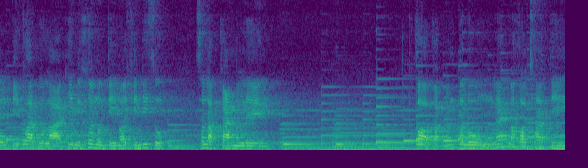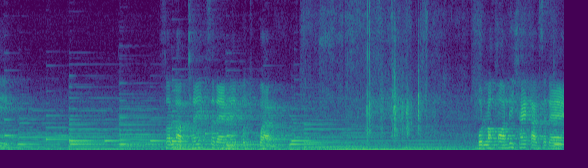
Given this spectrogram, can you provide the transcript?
วงปีพาดโบราณที่มีเครื่องดนตรีน้อยชิ้นที่สุดสลับการบรรเลงประกอบกับหนังตะลุงและละครชาตีสำหรับใช้แสดงในปัจจุบัน บทละครที่ใช้การแสดง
